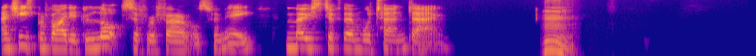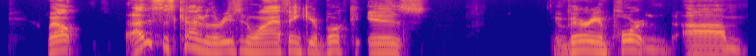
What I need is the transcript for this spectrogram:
and she's provided lots of referrals for me. Most of them were turned down. Hmm. Well, uh, this is kind of the reason why I think your book is very important. Um,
